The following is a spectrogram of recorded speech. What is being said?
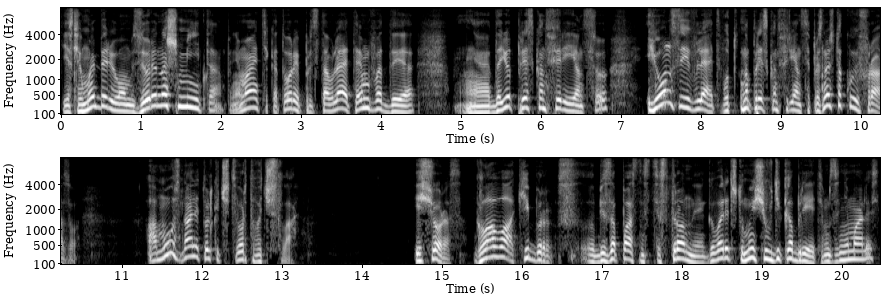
если мы берем Зерина Шмидта, понимаете, который представляет МВД, э, дает пресс-конференцию, и он заявляет, вот на пресс-конференции произносит такую фразу, а мы узнали только 4 числа. Еще раз. Глава кибербезопасности страны говорит, что мы еще в декабре этим занимались.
